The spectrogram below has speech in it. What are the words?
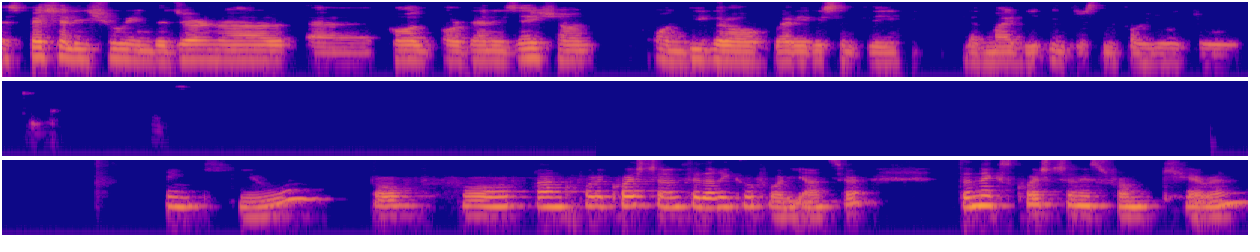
a special issue in the journal uh, called Organization on Degrowth very recently that might be interesting for you to. Thank you both for Frank for the question and Federico for the answer. The next question is from Karen.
